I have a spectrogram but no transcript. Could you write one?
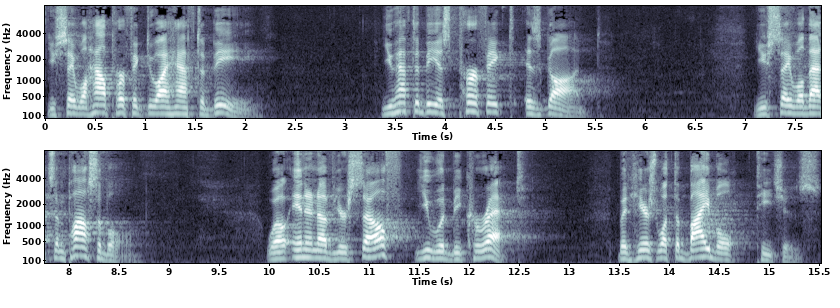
You say, Well, how perfect do I have to be? You have to be as perfect as God. You say, Well, that's impossible. Well, in and of yourself, you would be correct. But here's what the Bible teaches.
